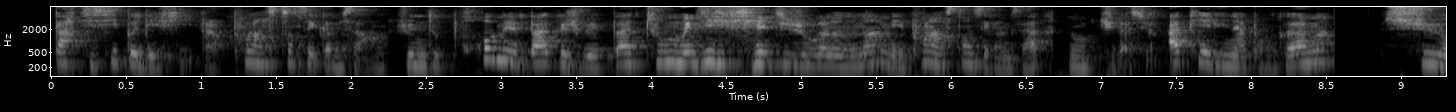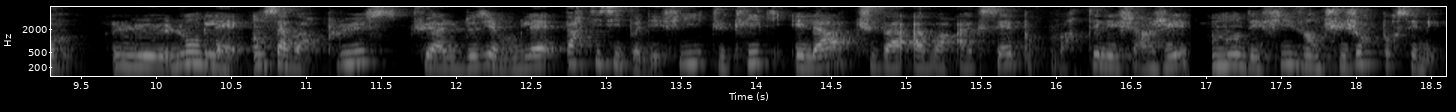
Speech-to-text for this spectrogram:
participe au défi. Alors pour l'instant c'est comme ça. Hein. Je ne te promets pas que je vais pas tout modifier du jour au lendemain, mais pour l'instant c'est comme ça. Donc tu vas sur happyelina.com, sur l'onglet En savoir plus, tu as le deuxième onglet Participe au défi, tu cliques et là tu vas avoir accès pour pouvoir télécharger mon défi 28 jours pour s'aimer.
